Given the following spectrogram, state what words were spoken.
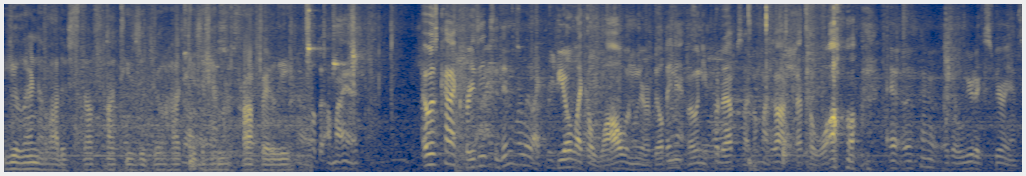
you learn a lot of stuff: how to use a drill, how to use a hammer properly. Held it on my end. It was kind of crazy because it didn't really like feel like a wall when we were building it, but when you put it up, it's like, oh my gosh, that's a wall. it was kind of like a weird experience.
